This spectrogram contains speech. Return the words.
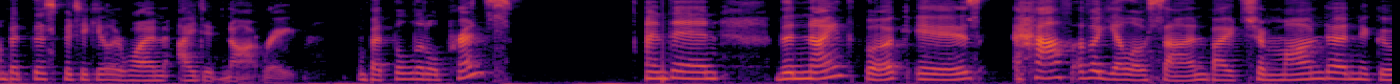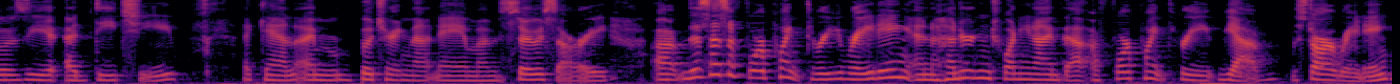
but this particular one, I did not rate. But The Little Prince. And then the ninth book is Half of a Yellow Sun by Chimamanda Ngozi Adichie. Again, I'm butchering that name. I'm so sorry. Uh, this has a 4.3 rating and 129 a 4.3 yeah star rating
